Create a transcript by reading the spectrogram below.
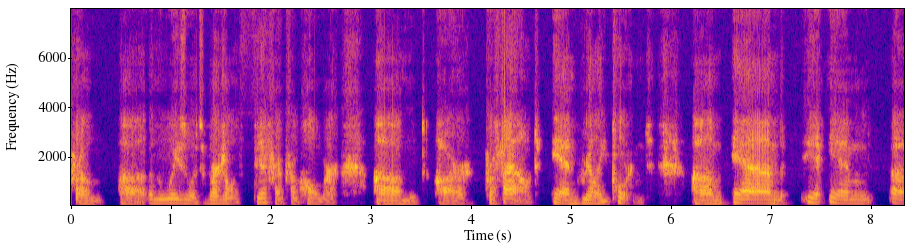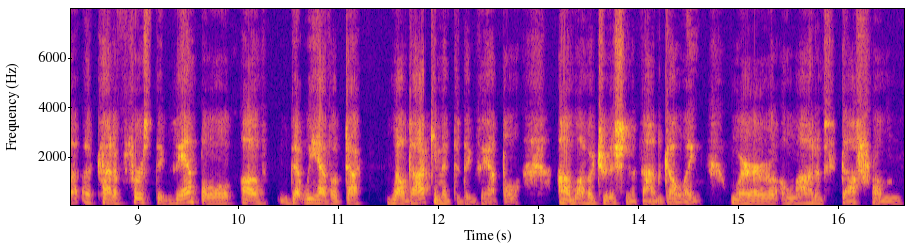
from uh, the ways in which Virgil is different from Homer um, are profound and really important. Um, and in, in uh, a kind of first example of that we have a doc, well documented example um, of a tradition that's ongoing, where a lot of stuff from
